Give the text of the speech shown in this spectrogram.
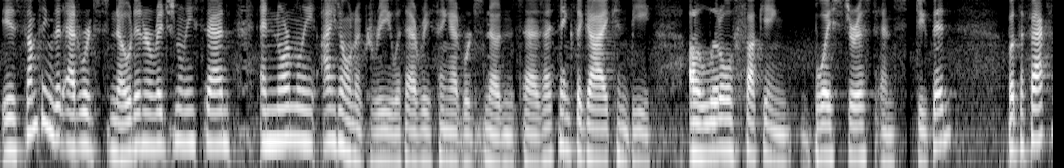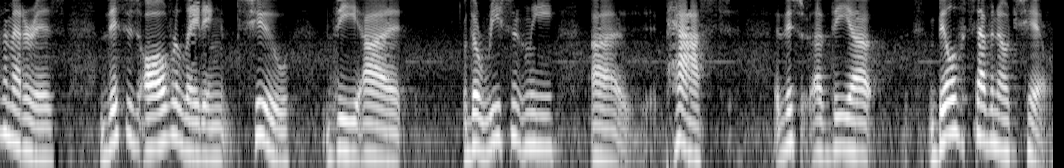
is something that Edward Snowden originally said, and normally I don't agree with everything Edward Snowden says. I think the guy can be a little fucking boisterous and stupid, but the fact of the matter is, this is all relating to the, uh, the recently uh, passed, this, uh, the, uh, Bill 702,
